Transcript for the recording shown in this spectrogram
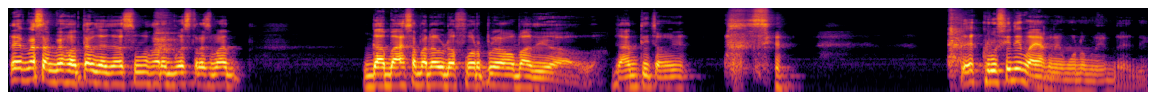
tapi pas sampai hotel gagal semua karena gue stres banget nggak bahasa padahal udah foreplay lama banget ya Allah. Ganti cowoknya. Kayak cruise ini banyak nih mau nemenin ini.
